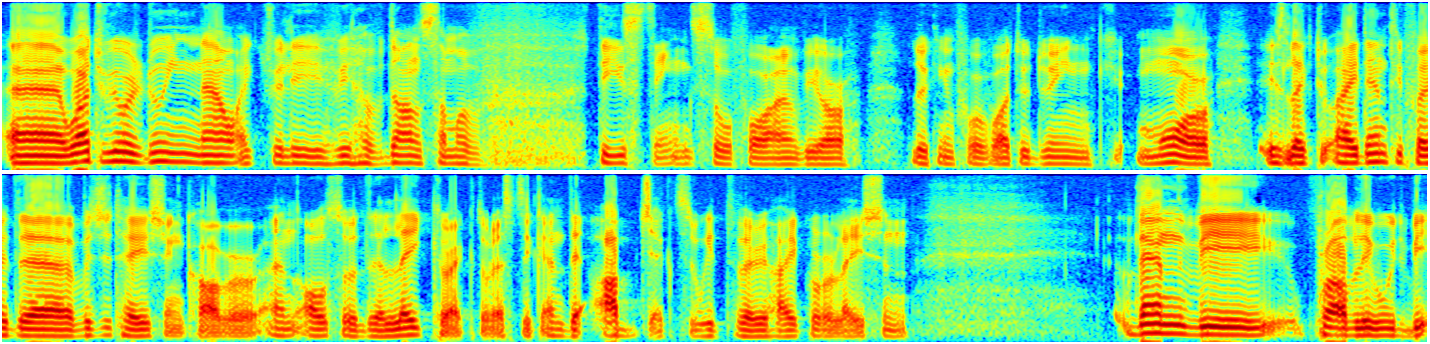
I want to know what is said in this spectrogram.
uh, what we are doing now, actually, we have done some of these things so far, and we are looking for what to doing more is like to identify the vegetation cover and also the lake characteristic and the objects with very high correlation. Then we probably would be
